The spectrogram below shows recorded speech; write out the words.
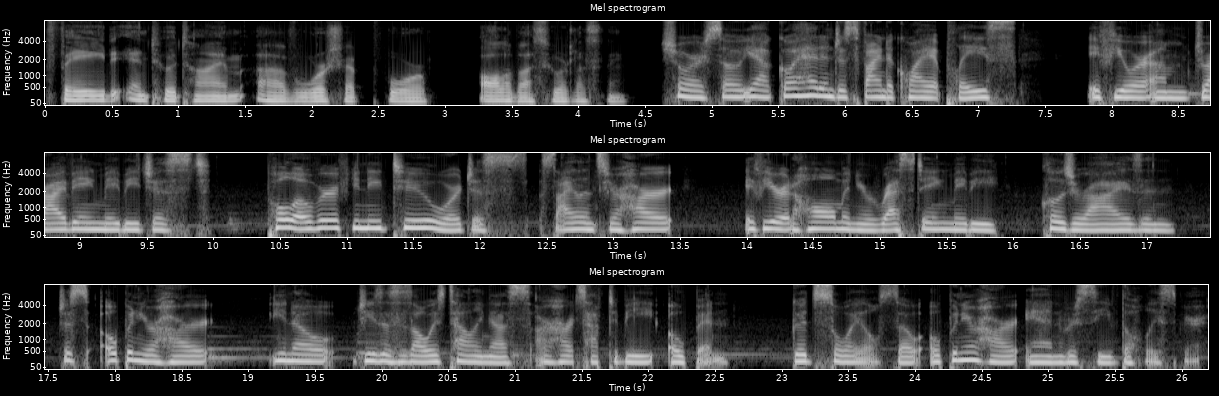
fade into a time of worship for all of us who are listening. Sure. So yeah, go ahead and just find a quiet place. If you're um, driving, maybe just pull over if you need to, or just silence your heart. If you're at home and you're resting, maybe close your eyes and just open your heart you know, Jesus is always telling us our hearts have to be open, good soil. So open your heart and receive the Holy Spirit.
